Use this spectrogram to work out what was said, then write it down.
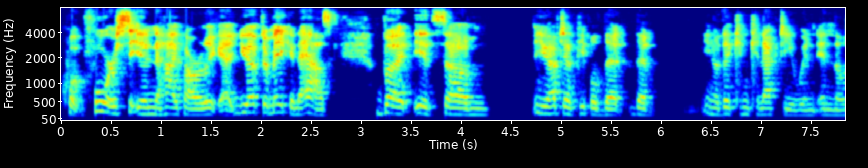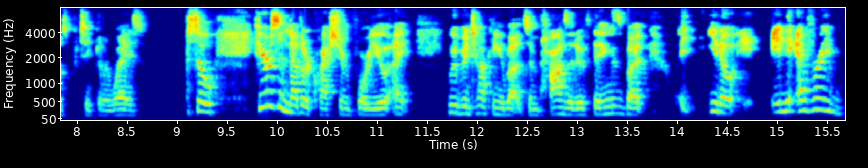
quote force in HiPower league. You have to make an ask, but it's um, you have to have people that that you know that can connect you in in those particular ways. So here's another question for you. I we've been talking about some positive things, but you know, in every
